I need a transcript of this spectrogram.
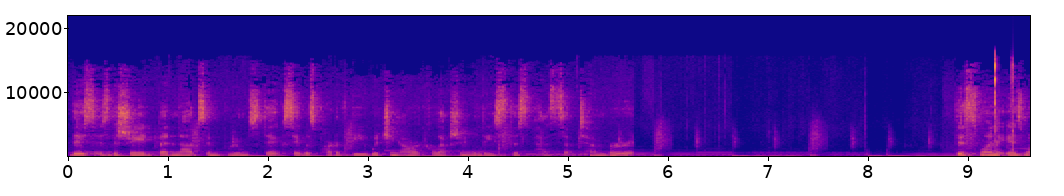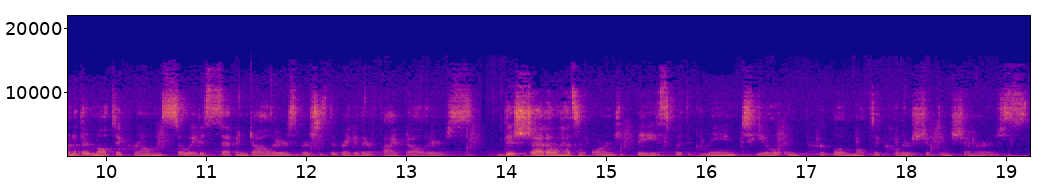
This is the shade Bedknobs and Broomsticks. It was part of the Witching Hour collection released this past September. This one is one of their multi-chromes, so it is $7 versus the regular $5. This shadow has an orange base with green, teal, and purple multicolor shifting shimmers.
